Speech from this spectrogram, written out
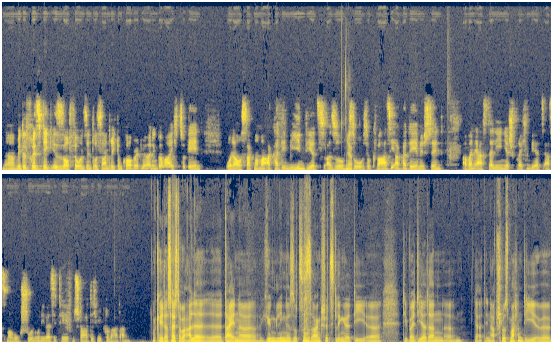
Ja, mittelfristig ist es auch für uns interessant, Richtung Corporate Learning Bereich zu gehen oder auch, sagen wir mal, Akademien, die jetzt also ja. so, so quasi akademisch sind. Aber in erster Linie sprechen wir jetzt erstmal Hochschulen, Universitäten, staatlich wie privat an. Okay, das heißt aber alle äh, deine Jünglinge sozusagen, Schützlinge, die, äh, die bei dir dann äh, ja, den Abschluss machen, die äh,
